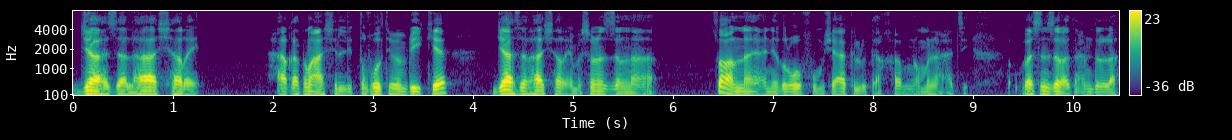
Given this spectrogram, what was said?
جاهزة لها شهرين حلقة 12 اللي طفولتي في أمريكا جاهزة لها شهرين بس ما نزلناها. صار لنا يعني ظروف ومشاكل وتأخرنا ومن هالحكي بس نزلت الحمد لله.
